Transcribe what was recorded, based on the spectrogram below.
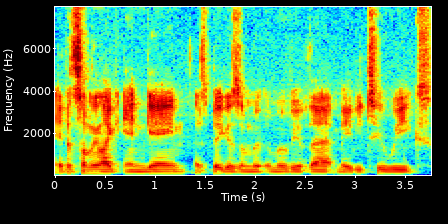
If it's something like Endgame, as big as a, mo- a movie of that, maybe two weeks.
